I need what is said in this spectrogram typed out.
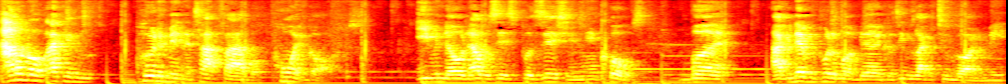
I don't know if I can put him in the top five of point guards, even though that was his position in quotes. But I can never put him up there because he was like a two guard to me.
